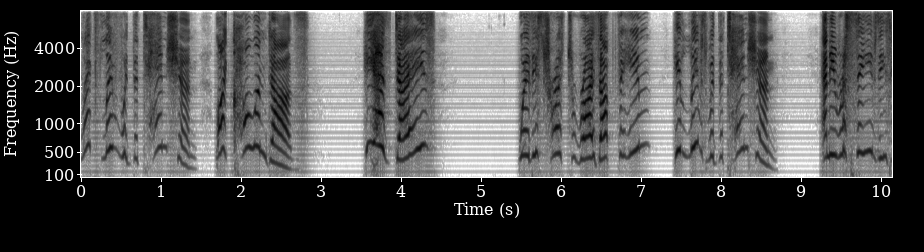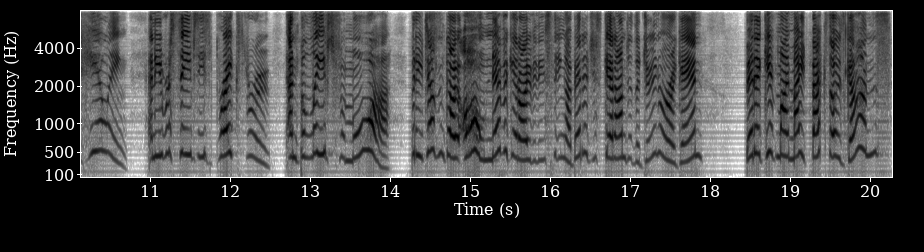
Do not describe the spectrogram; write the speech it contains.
Let's live with the tension like Colin does. He has days where this tries to rise up for him. He lives with the tension and he receives his healing and he receives his breakthrough and believes for more. But he doesn't go, oh, never get over this thing. I better just get under the doona again. Better give my mate back those guns.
